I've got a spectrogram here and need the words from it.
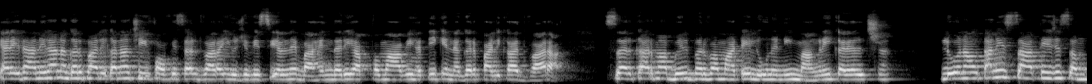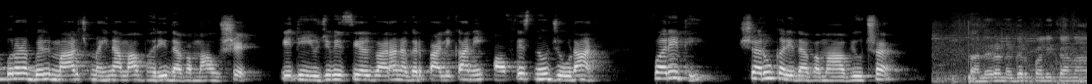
ત્યારે ધાનેરા નગરપાલિકાના ચીફ ઓફિસર દ્વારા યુજીવીસીએલને બાહેંધરી આપવામાં આવી હતી કે નગરપાલિકા દ્વારા સરકારમાં બિલ ભરવા માટે લોનની માંગણી કરેલ છે. લોન આવતાની સાથે જ સંપૂર્ણ બિલ માર્ચ મહિનામાં ભરી દેવામાં આવશે. તેથી યુજીવીસીએલ દ્વારા નગરપાલિકાની ઓફિસનું જોડાણ ફરીથી શરૂ કરી દેવામાં આવ્યું છે. તાનેરા નગરપાલિકાના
